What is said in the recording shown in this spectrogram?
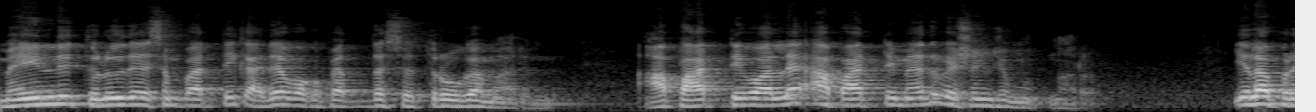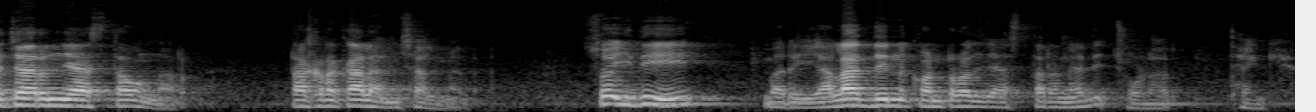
మెయిన్లీ తెలుగుదేశం పార్టీకి అదే ఒక పెద్ద శత్రువుగా మారింది. ఆ పార్టీ వాళ్ళే ఆ పార్టీ మీద విషం చెమ్ముతున్నారు. ఇలా ప్రచారం చేస్తూ ఉన్నారు రకరకాల అంశాల మీద. సో ఇది మరి ఎలా దీన్ని కంట్రోల్ చేస్తారనేది చూడాలి. థ్యాంక్ యూ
